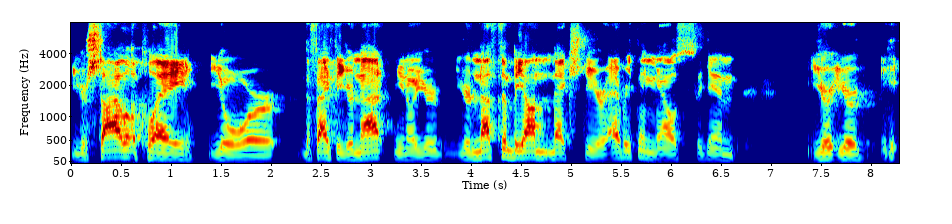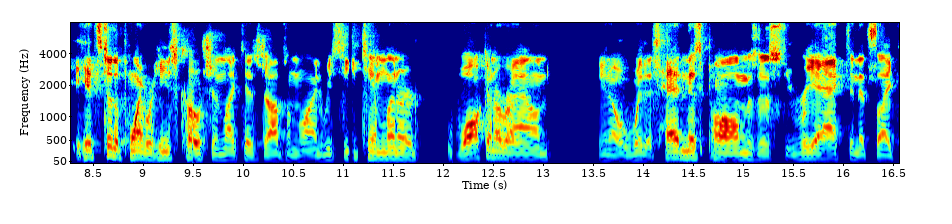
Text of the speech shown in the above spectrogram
your style of play, your the fact that you're not, you know, you're you're nothing beyond next year. Everything else, again, you're you're hits to the point where he's coaching like his job's on the line. We see Tim Leonard walking around, you know, with his head in his palms, just reacting. It's like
